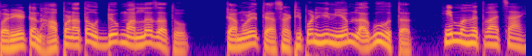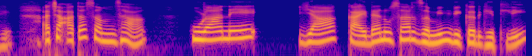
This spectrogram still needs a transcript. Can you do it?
पर्यटन हा पण आता उद्योग मानला जातो. त्यामुळे त्यासाठी पण हे नियम लागू होतात. हे महत्वाचं आहे. अच्छा आता समजा कुळाने या कायद्यानुसार जमीन विकत घेतली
